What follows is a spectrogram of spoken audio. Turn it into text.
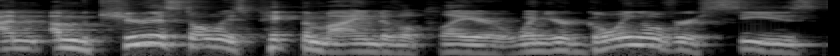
I'm I'm curious to always pick the mind of a player when you're going overseas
